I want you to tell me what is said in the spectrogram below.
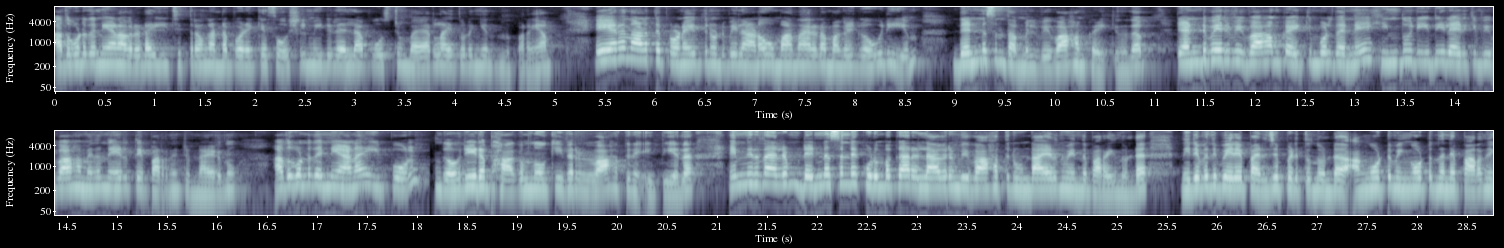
അതുകൊണ്ട് തന്നെയാണ് അവരുടെ ഈ ചിത്രം കണ്ടപ്പോഴൊക്കെ സോഷ്യൽ മീഡിയയിൽ എല്ലാ പോസ്റ്റും വൈറലായി തുടങ്ങിയതെന്ന് പറയാം. ഏറെ നാളത്തെ പ്രണയത്തിനൊടുവിലാണ് ഉമാനായരുടെ മകൾ ഗൗരിയും ഡെന്നിസും തമ്മിൽ വിവാഹം കഴിക്കുന്നത്. രണ്ടുപേര് വിവാഹം കഴിക്കുമ്പോൾ തന്നെ ഹിന്ദു രീതിയിലായിരിക്കും വിവാഹം എന്ന് നേരത്തെ പറഞ്ഞിട്ടുണ്ടായിരുന്നു. അതുകൊണ്ട് തന്നെയാണ് ഇപ്പോൾ ഗൗരിയുടെ ഭാഗം നോക്കി ഇവർ വിവാഹത്തിന് എത്തിയത്. എന്നിരുന്നാലും ഡെന്നസിന്റെ കുടുംബക്കാർ എല്ലാവരും വിവാഹത്തിന് ഉണ്ടായിരുന്നു എന്ന് പറയുന്നുണ്ട്. നിരവധി പേരെ പരിചയപ്പെടുത്തുന്നുണ്ട്. അങ്ങോട്ടും ഇങ്ങോട്ടും തന്നെ പറഞ്ഞ്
